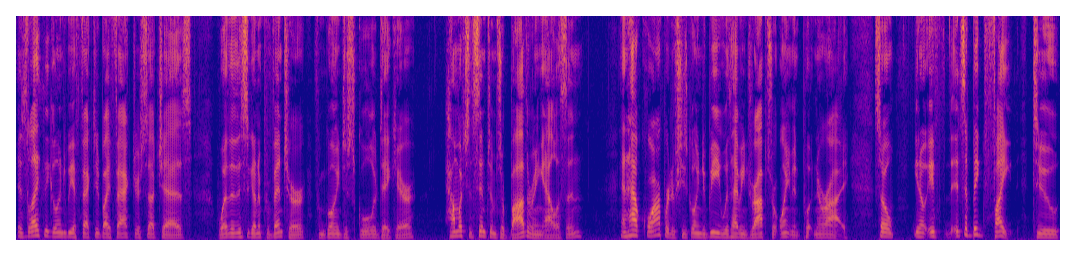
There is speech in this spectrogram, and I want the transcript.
is likely going to be affected by factors such as whether this is going to prevent her from going to school or daycare, how much the symptoms are bothering Allison, and how cooperative she's going to be with having drops or ointment put in her eye. So, you know, if it's a big fight to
